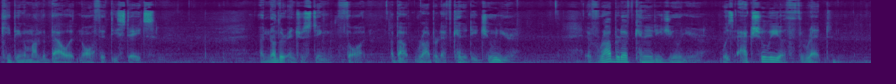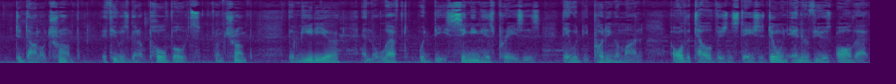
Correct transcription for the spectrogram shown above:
keeping him on the ballot in all 50 states. Another interesting thought about Robert F. Kennedy Jr. If Robert F. Kennedy Jr. was actually a threat to Donald Trump, if he was going to pull votes from Trump, the media and the left would be singing his praises. They would be putting him on all the television stations, doing interviews, all that.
